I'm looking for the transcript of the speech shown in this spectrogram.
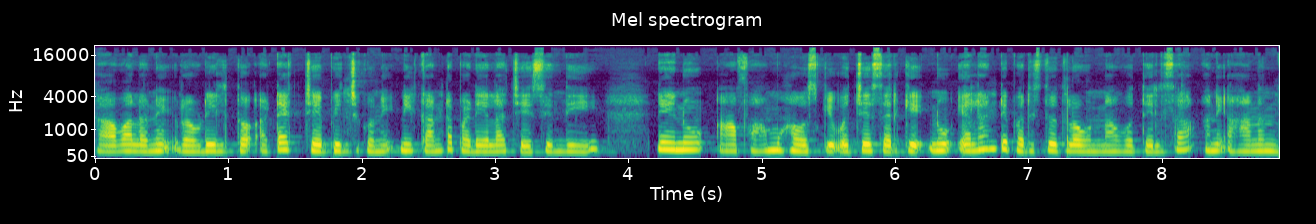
కావాలని రౌడీలతో అటాక్ చేపించుకొని నీ కంట పడేలా చేసింది. నేను ఆ ఫామ్ హౌస్కి వచ్చేసరికి నువ్వు ఎలాంటి పరిస్థితిలో ఉన్నావో తెలుసా? అని ఆనంద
